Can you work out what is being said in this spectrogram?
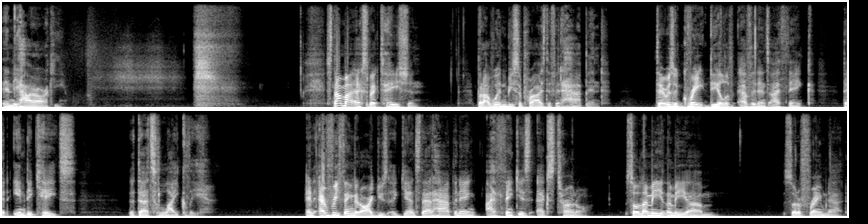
in the hierarchy? It's not my expectation, but I wouldn't be surprised if it happened. There is a great deal of evidence, I think, that indicates that that's likely. And everything that argues against that happening, I think, is external. So let me let me um, sort of frame that.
